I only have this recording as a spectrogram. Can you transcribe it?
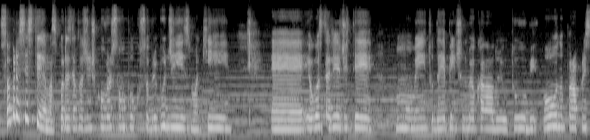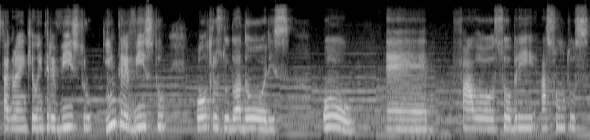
sobre esses temas. Por exemplo, a gente conversou um pouco sobre budismo aqui. É, eu gostaria de ter um momento, de repente, no meu canal do YouTube ou no próprio Instagram, em que eu entrevisto, entrevisto outros dubladores, ou é, falo sobre assuntos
